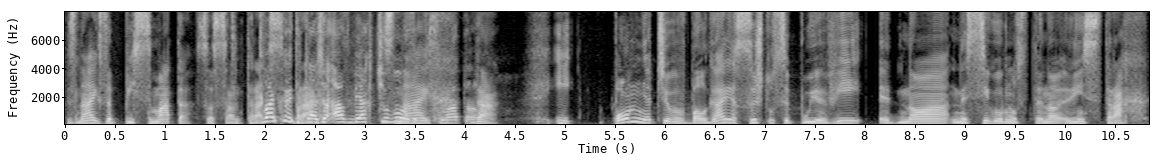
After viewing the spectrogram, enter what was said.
Знаех за писмата с Антракс. Това исках да кажа. Аз бях чувала за Знаех, писмата. Да. И помня, че в България също се появи една несигурност, една, един страх.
